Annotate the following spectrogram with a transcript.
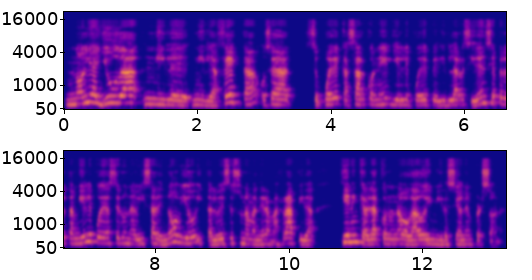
no le ayuda ni le, ni le afecta, o sea, se puede casar con él y él le puede pedir la residencia, pero también le puede hacer una visa de novio y tal vez es una manera más rápida. Tienen que hablar con un abogado de inmigración en persona.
